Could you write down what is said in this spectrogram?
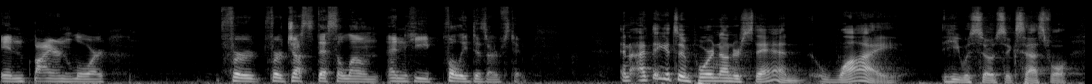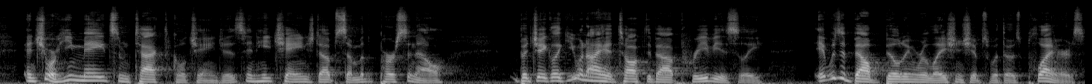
in Bayern lore for for just this alone, and he fully deserves to. And I think it's important to understand why he was so successful. And sure, he made some tactical changes and he changed up some of the personnel. But Jake, like you and I had talked about previously, it was about building relationships with those players.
